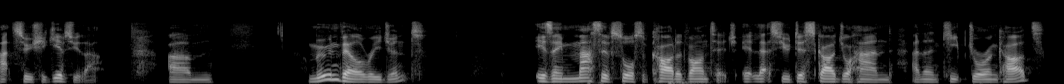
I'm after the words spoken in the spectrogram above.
Atsushi gives you that. Um, Moonveil Regent is a massive source of card advantage. It lets you discard your hand and then keep drawing cards.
